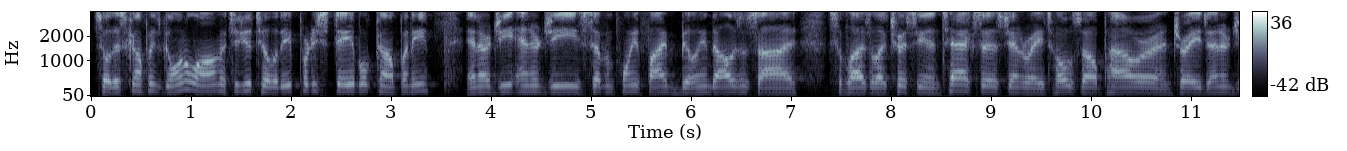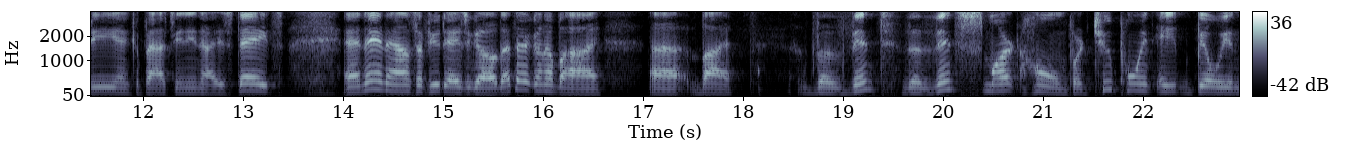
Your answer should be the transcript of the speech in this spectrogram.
So this company's going along. It's a utility, pretty stable company. NRG Energy, $7.5 billion in size, supplies electricity in Texas, generates wholesale power and trades energy and capacity in the United States. And they announced a few days ago that they're going to buy, uh, buy Vivint, the Vivint Smart Home for $2.8 billion.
